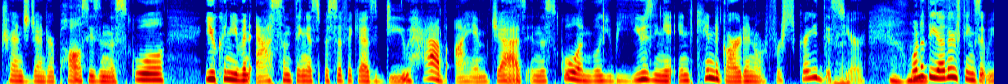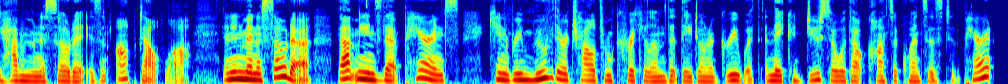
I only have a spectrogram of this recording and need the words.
transgender policies in the school. You can even ask something as specific as Do you have I Am Jazz in the school and will you be using it in kindergarten or first grade this year? Mm-hmm. One of the other things that we have in Minnesota is an opt out law. And in Minnesota, that means that parents can remove their child from curriculum that they don't agree with, and they can do so without consequences to the parent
